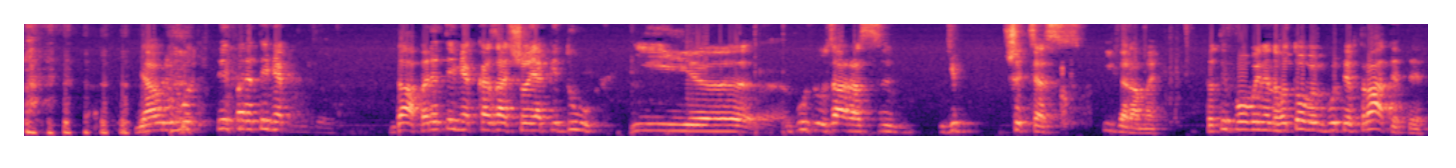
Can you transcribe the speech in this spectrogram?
Я говорю, от ти перед тим, як. Да, перед тим, як казати, що я піду і е, буду зараз е, з ігорами, то ти повинен готовим бути втратити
